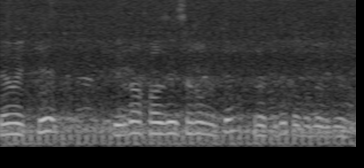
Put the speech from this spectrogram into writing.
Demek ki birden fazla insan olunca trafikte kapatabiliyoruz.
